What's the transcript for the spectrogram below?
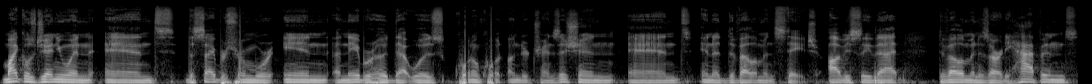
Michael's genuine and the Cypress Room were in a neighborhood that was quote unquote under transition and in a development stage. Obviously, that development has already happened.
